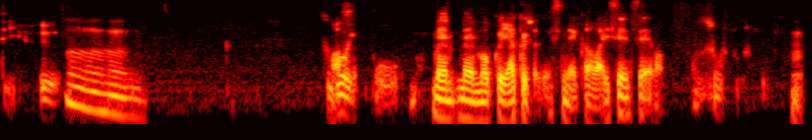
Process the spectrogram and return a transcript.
っていう、うん。すごい、こう、面面目役者ですね、河合先生の。そうそうそう。うん。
